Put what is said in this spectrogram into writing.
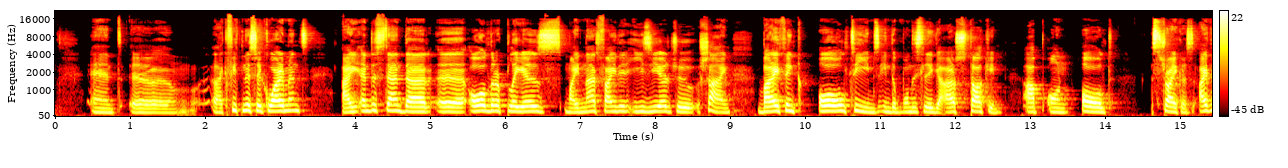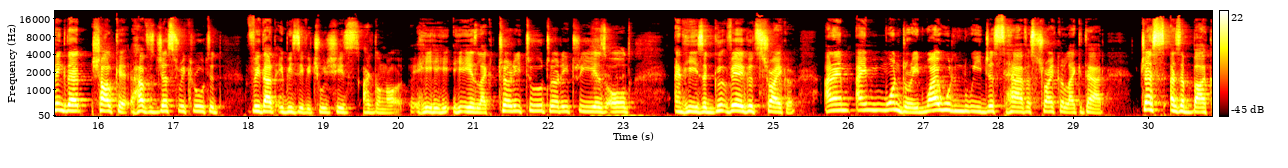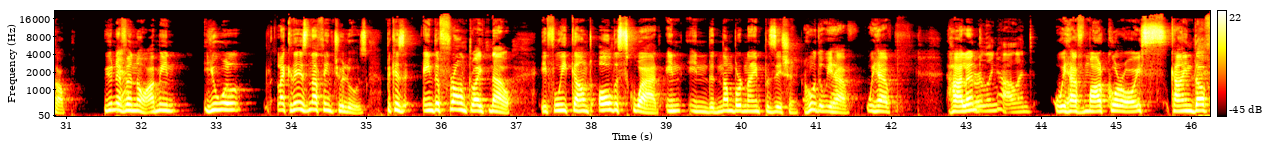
and um, like fitness requirements. I understand that uh, older players might not find it easier to shine, but I think all teams in the Bundesliga are stocking up on old strikers. I think that Schalke have just recruited Vedad Ibisevic, which is, I don't know, he, he, he is like 32, 33 years old, and he is a good, very good striker. And I'm, I'm wondering, why wouldn't we just have a striker like that? just as a backup. You never know. I mean, you will like there's nothing to lose because in the front right now, if we count all the squad in in the number nine position, who do we have? We have Haaland, Erling Haaland. we have Marco Reus, kind of,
